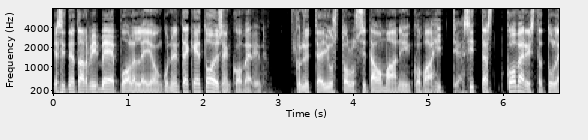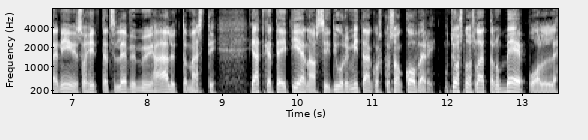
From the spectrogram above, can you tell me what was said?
ja sitten ne tarvii B-puolelle jonkun, niin ne tekee toisen coverin kun nyt ei just ollut sitä omaa niin kovaa hittiä. Sitten tästä coverista tulee niin iso hitti, että se levy myy ihan älyttömästi. Jätkät ei tienaa siitä juuri mitään, koska se on coveri. Mutta jos ne olisi laittanut B-puolelle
